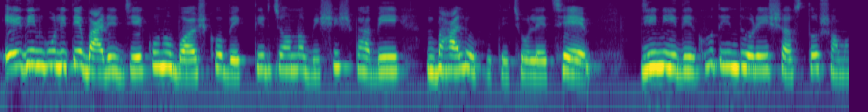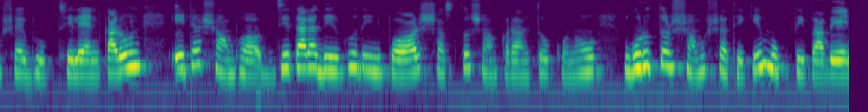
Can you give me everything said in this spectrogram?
এই দিনগুলিতে বাড়ির যে কোনো বয়স্ক ব্যক্তির জন্য বিশেষভাবে ভালো হতে চলেছে। যিনি দীর্ঘদিন ধরে স্বাস্থ্য সমস্যায় ভুগছিলেন। কারণ এটা সম্ভব যে তারা দীর্ঘদিন পর স্বাস্থ্য সংক্রান্ত কোনো গুরুতর সমস্যা থেকে মুক্তি পাবেন।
